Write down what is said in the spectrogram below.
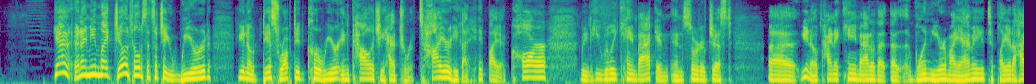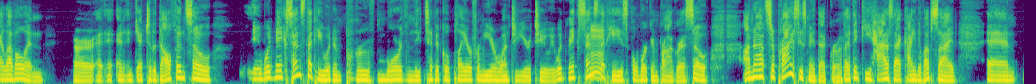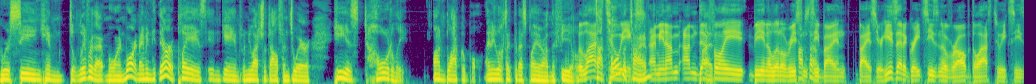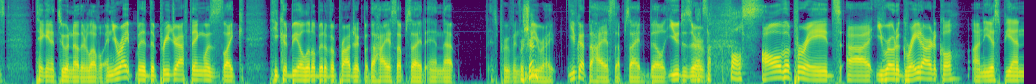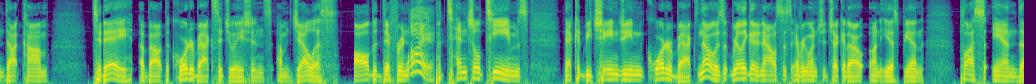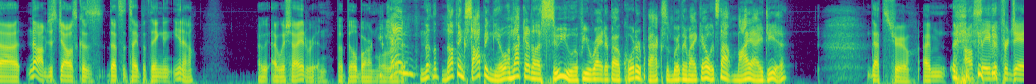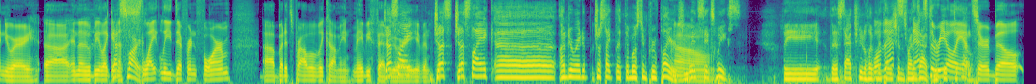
Yeah, and I mean, like Jaelan Phillips had such a weird, you know, disrupted career in college. He had to retire. He got hit by a car. I mean, he really came back and and sort of just, uh, you know, kind of came out of that that one year in Miami to play at a high level and or and, and get to the Dolphins. So it would make sense that he would improve more than the typical player from year one to year two. It would make sense mm. that he's a work in progress. So I'm not surprised he's made that growth. I think he has that kind of upside. And we're seeing him deliver that more and more. And I mean, there are plays in games when you watch the Dolphins where he is totally unblockable, and he looks like the best player on the field. The last two weeks, time, I mean, I'm I'm definitely being a little recency bias here. He's had a great season overall, but the last two weeks he's taking it to another level. And you're right, but the pre-draft thing was like he could be a little bit of a project, but the highest upside, and that has proven For to sure. be right. You've got the highest upside, Bill. You deserve false. All the parades. Uh, you wrote a great article on ESPN.com today about the quarterback situations. I'm jealous. All the different Why? potential teams that could be changing quarterbacks. No, it's really good analysis. Everyone should check it out on ESPN Plus. And uh, no, I'm just jealous because that's the type of thing you know I, I, wish I had written, but Bill Barn will write it. No, nothing's stopping you. I'm not going to sue you if you write about quarterbacks and where they might go. It's not my idea. That's true. I'm. I'll save it for January, uh, and then it'll be like That's in a smart. slightly different form, uh, but it's probably coming. Maybe February just like, even. Just just like uh, underrated, just like like the most improved players. Oh. You wait six weeks. The the statute of limitations well, that's, runs that's out. That's the You're real answer, Bill.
